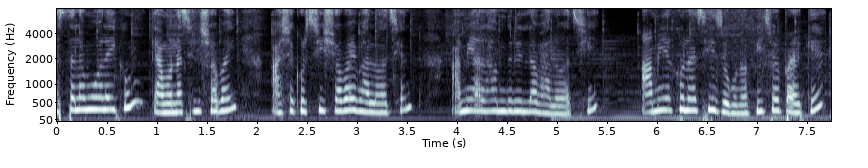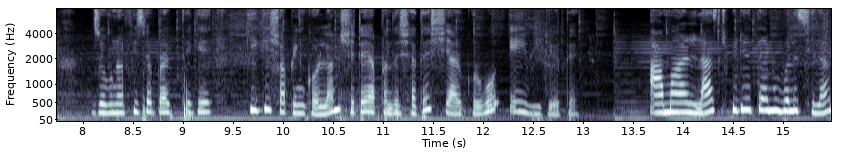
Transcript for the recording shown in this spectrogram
আসসালামু আলাইকুম, কেমন আছেন সবাই? আশা করছি সবাই ভালো আছেন। আমি আলহামদুলিল্লাহ ভালো আছি। আমি এখন আছি যমুনা ফিচার পার্কে। যমুনা ফিচার পার্ক থেকে কি কি শপিং করলাম সেটাই আপনাদের সাথে শেয়ার করব এই ভিডিওতে। আমার লাস্ট ভিডিওতে আমি বলেছিলাম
